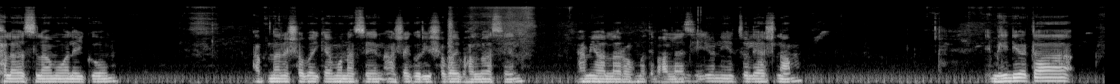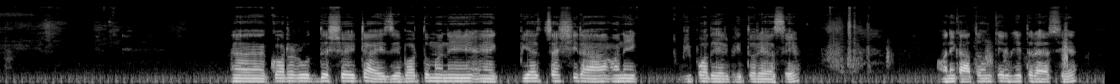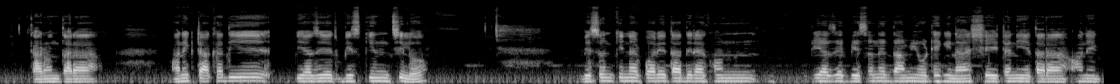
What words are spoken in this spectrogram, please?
Hello, আসসালামু আলাইকুম। আপনারা সবাই কেমন আছেন? আশা করি সবাই ভালো আছেন। আমি আল্লাহ রহমতে ভালো আছি। ভিডিও নিয়ে চলে আসলাম। ভিডিওটা করার উদ্দেশ্য এটাই যে বর্তমানে পেঁয়াজ চাষিরা অনেক বিপদের ভিতরে আছে। অনেক আতঙ্কের ভিতরে আছে। কারণ তারা অনেক টাকা দিয়ে পেঁয়াজের বীজ কিনছিল। বেসন কেনার পরে তাদের এখন পেঁয়াজের বেসনের দামই ওঠে কিনা সেইটা নিয়ে তারা অনেক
